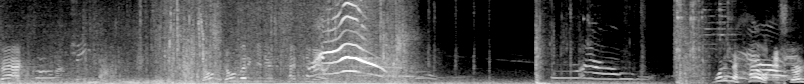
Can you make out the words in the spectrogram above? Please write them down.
Back! Don't, don't let it get near the testing area. What in the hell,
